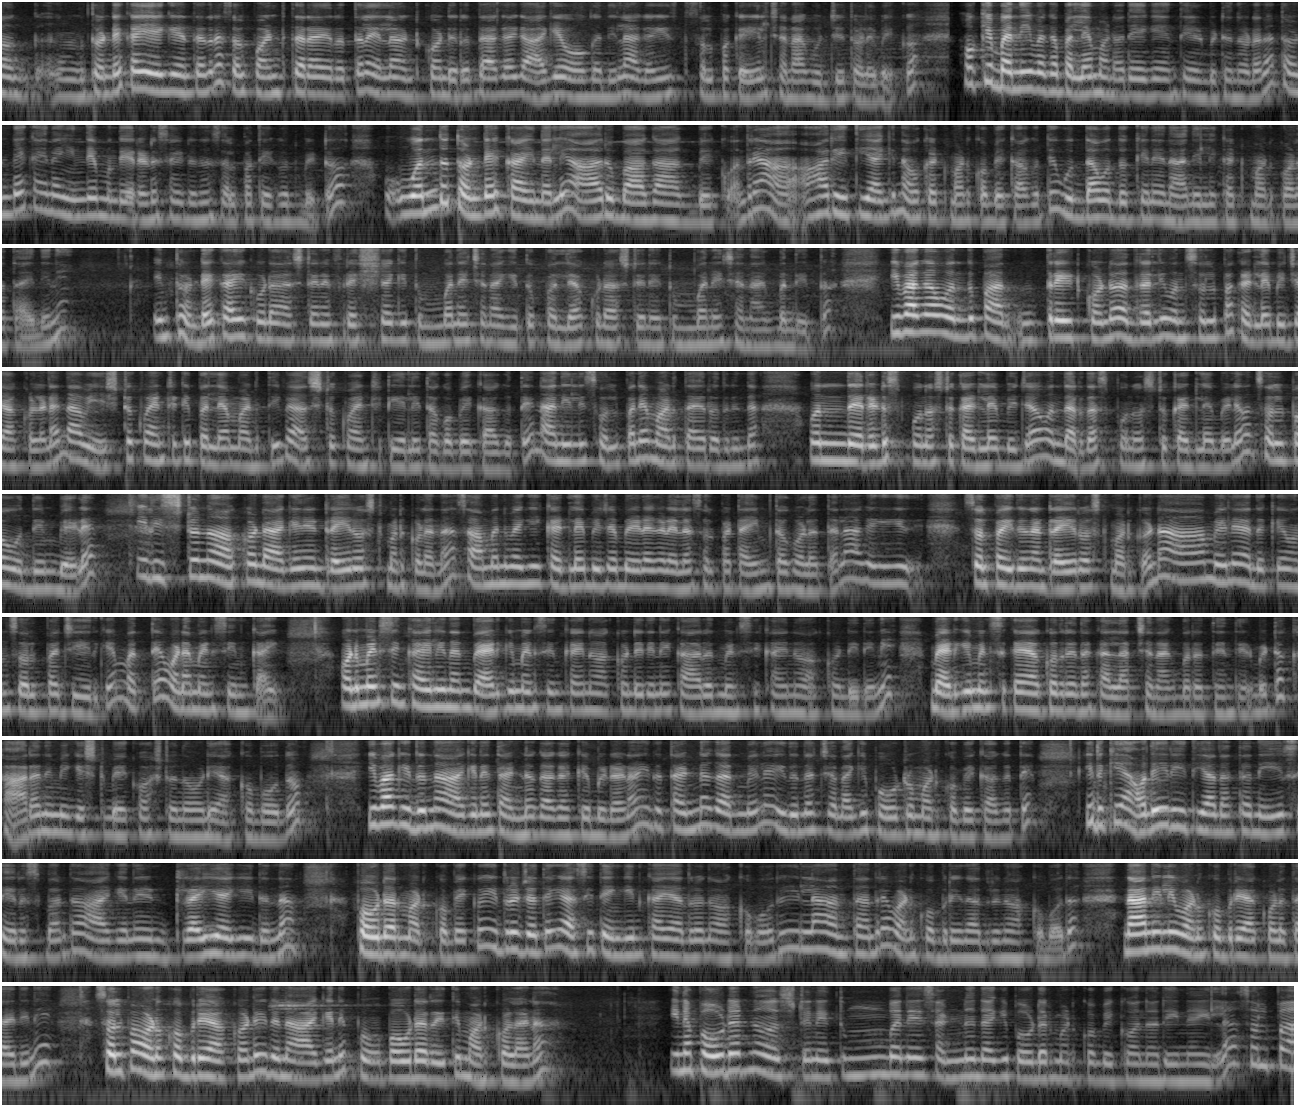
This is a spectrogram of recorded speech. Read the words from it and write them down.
ತೊಂಡೆಕಾಯಿ ಹೇಗೆ ಅಂತಂದರೆ ಸ್ವಲ್ಪ ಅಂಟು ಥರ ಇರುತ್ತಲ್ಲ, ಎಲ್ಲ ಅಂಟ್ಕೊಂಡಿರುತ್ತೆ. ಹಾಗಾಗಿ ಹಾಗೆ ಹೋಗೋದಿಲ್ಲ. ಹಾಗಾಗಿ ಸ್ವಲ್ಪ ಕೈಯಲ್ಲಿ ಚೆನ್ನಾಗಿ ಉಜ್ಜಿ ತೊಳಿಬೇಕು. ಓಕೆ, ಬನ್ನಿ, ಇವಾಗ ಪಲ್ಯ ಮಾಡೋದು ಹೇಗೆ ಅಂತ ಹೇಳ್ಬಿಟ್ಟು ನೋಡೋಣ. ತೊಂಡೆಕಾಯಿನ ಹಿಂದೆ ಮುಂದೆ ಎರಡು ಸೈಡನ್ನು ಸ್ವಲ್ಪ ತೆಗೆದುಬಿಟ್ಟು, ಒಂದು ತೊಂಡೆಕಾಯಿನಲ್ಲಿ ಆರು ಭಾಗ ಆಗಬೇಕು. ಅಂದರೆ ಆ ರೀತಿಯಾಗಿ ನಾವು ಕಟ್ ಮಾಡ್ಕೋಬೇಕಾಗುತ್ತೆ. ಉದ್ದ ಉದ್ದಕ್ಕೇ ನಾನಿಲ್ಲಿ ಕಟ್ ಮಾಡ್ಕೊಳ್ತಾ ಇದ್ದೀನಿ. ಇನ್ನು ತೊಂಡೆಕಾಯಿ ಕೂಡ ಅಷ್ಟೇ ಫ್ರೆಶ್ ಆಗಿ ತುಂಬಾ ಚೆನ್ನಾಗಿತ್ತು, ಪಲ್ಯ ಕೂಡ ಅಷ್ಟೇ ತುಂಬಾ ಚೆನ್ನಾಗಿ ಬಂದಿತ್ತು. ಇವಾಗ ಒಂದು ಪಾತ್ರೆ ಇಟ್ಕೊಂಡು ಅದರಲ್ಲಿ ಒಂದು ಸ್ವಲ್ಪ ಕಡಲೆ ಬೀಜ ಹಾಕ್ಕೊಳ್ಳೋಣ ನಾವು ಎಷ್ಟು ಕ್ವಾಂಟಿಟಿ ಪಲ್ಯ ಮಾಡ್ತೀವಿ ಅಷ್ಟು ಕ್ವಾಂಟಿಟಿಯಲ್ಲಿ ತಗೋಬೇಕಾಗುತ್ತೆ. ನಾನಿಲ್ಲಿ ಸ್ವಲ್ಪನೇ ಮಾಡ್ತಾ ಇರೋದ್ರಿಂದ ಒಂದೆರಡು ಸ್ಪೂನಷ್ಟು ಕಡಲೆ ಬೀಜ ಒಂದು ಅರ್ಧ ಸ್ಪೂನಷ್ಟು ಕಡಲೆಬೇಳೆ, ಒಂದು ಸ್ವಲ್ಪ ಉದ್ದಿನ ಬೇಳೆ ಇದಿಷ್ಟನ್ನು ಹಾಕ್ಕೊಂಡು ಹಾಗೆಯೇ ಡ್ರೈ ರೋಸ್ಟ್ ಮಾಡ್ಕೊಳ್ಳೋಣ. ಸಾಮಾನ್ಯವಾಗಿ ಕಡಲೆ ಬೀಜ ಬೇಳೆಗಳೆಲ್ಲ ಸ್ವಲ್ಪ ಟೈಮ್ ತೊಗೊಳುತ್ತಲ್ಲ, ಹಾಗಾಗಿ ಸ್ವಲ್ಪ ಇದನ್ನು ಡ್ರೈ ರೋಸ್ಟ್ ಮಾಡ್ಕೊಂಡು ಆಮೇಲೆ ಅದಕ್ಕೆ ಒಂದು ಸ್ವಲ್ಪ ಜೀರಿಗೆ ಮತ್ತು ಒಣಮೆಣಸಿನ್ಕಾಯಿ ಮೆಣಸಿನ್ಕಾಯಿ. ಒಣಮೆಣಸಿನ್ಕಾಯಲ್ಲಿ ನಾನು ಬ್ಯಾಡಗಿ ಮೆಣಸಿನ್ಕಾಯಿನೂ ಹಾಕ್ಕೊಂಡಿದ್ದೀನಿ, ಖಾರದ ಮೆಣಸಿನ್ಕಾಯಿನೂ ಹಾಕ್ಕೊಂಡಿದ್ದೀನಿ. ಬ್ಯಾಡಗಿ ಮೆಣಸಿನ್ಕಾಯಿ ಹಾಕೋದ್ರಿಂದ ಕಲರ್ ಚೆನ್ನಾಗಿ ಬರುತ್ತೆ ಅಂತ ಹೇಳ್ಬಿಟ್ಟು ಖಾರ ನಿಮಗೆ ಎಷ್ಟು ಬೇಕೋ ಅಷ್ಟು ನೋಡಿ ಹಾಕೋಬೋದು. ಇವಾಗ ಇದನ್ನು ಹಾಗೆಯೇ ತಣ್ಣಗಾಗೋಕ್ಕೆ ಬಿಡೋಣ. ಇದು ತಣ್ಣಗಾದಮೇಲೆ ಇದನ್ನು ಚೆನ್ನಾಗಿ ಪೌಡ್ರ್ ಮಾಡ್ಕೋಬೇಕಾಗುತ್ತೆ. ಇದಕ್ಕೆ ಯಾವುದೇ ರೀತಿಯಾದಂಥ ನೀರು ಸೇರಿಸಬಾರ್ದು. ಹಾಗೆಯೇ ಡ್ರೈ ಆಗಿ ಇದನ್ನು ಪೌಡರ್ ಮಾಡ್ಕೋಬೇಕು. ಇದ್ರ ಜೊತೆಗೆ ಹಸಿ ತೆಂಗಿನಕಾಯಿ ಆದ್ರೂ ಹಾಕ್ಕೋಬೋದು ಇಲ್ಲ ಅಂತಂದರೆ ಒಣಕೊಬ್ಬರಿನಾದ್ರೂ ಹಾಕ್ಕೋಬೋದು ನಾನಿಲ್ಲಿ ಒಣಕೊಬ್ಬರಿ ಹಾಕ್ಕೊಳ್ತಾ ಇದ್ದೀನಿ. ಸ್ವಲ್ಪ ಒಣಕೊಬ್ಬರಿ ಹಾಕ್ಕೊಂಡು ಇದನ್ನು ಹಾಗೇ ಪೌಡರ್ ರೀತಿ ಮಾಡ್ಕೊಳ್ಳೋಣ. ಇನ್ನು ಪೌಡರ್ನೂ ಅಷ್ಟೇ ತುಂಬಾ ಸಣ್ಣದಾಗಿ ಪೌಡರ್ ಮಾಡ್ಕೋಬೇಕು ಅನ್ನೋದೇನೇ ಇಲ್ಲ. ಸ್ವಲ್ಪ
